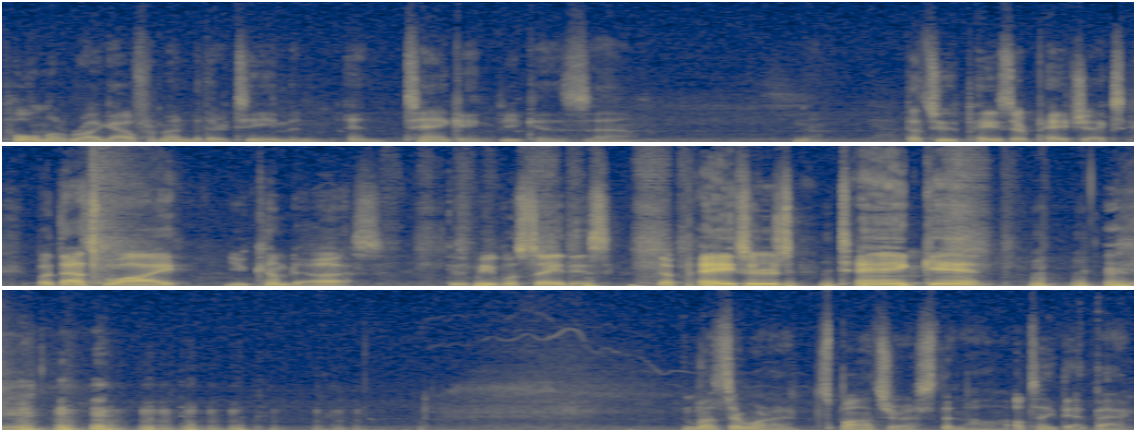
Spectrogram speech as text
pulling the rug out from under their team and, and tanking because uh, you know, that's who pays their paychecks. But that's why you come to us because we will say this: the Pacers tank in. Unless they want to sponsor us, then I'll, I'll take that back.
